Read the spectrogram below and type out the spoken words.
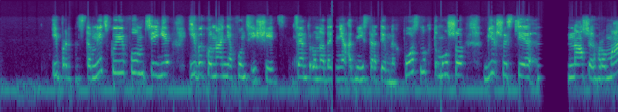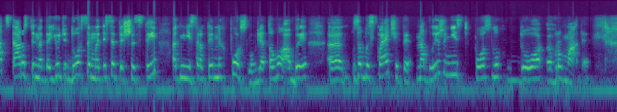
і представницької функції, і виконання функцій ще центру надання адміністративних послуг, тому що в більшості наших громад старости надають до 76 адміністративних послуг для того, аби е, забезпечити наближеність послуг до громади.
